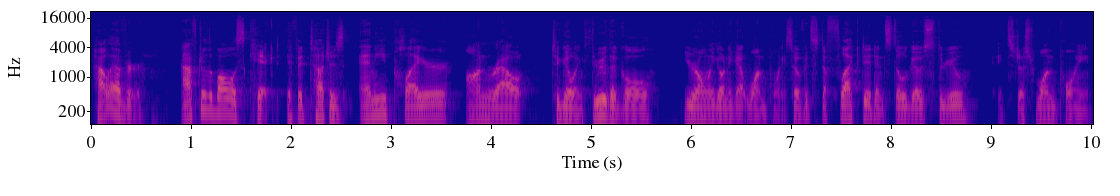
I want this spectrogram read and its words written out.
However, after the ball is kicked, if it touches any player en route to going through the goal, you're only going to get one point. So if it's deflected and still goes through, it's just one point.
